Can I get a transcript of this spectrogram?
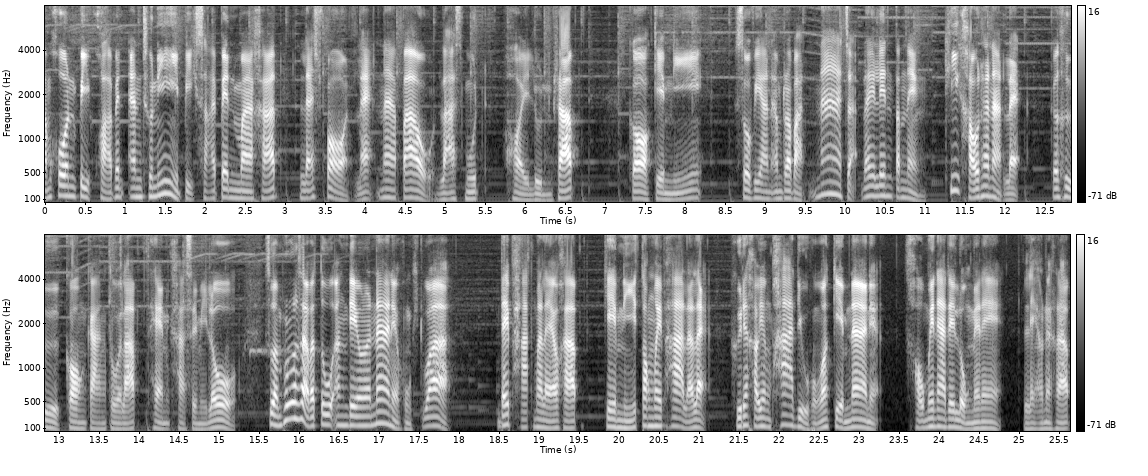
3 คน ปีกขวาเป็นแอนโทนี ปีกซ้ายเป็นมาคัสแลชฟอร์ด และหน้าเป้า ลาสมุดหอยลุนครับ ก็เกมนี้ โซฟิอัน อัมราบัต น่าจะได้เล่นตำแหน่ง ที่เขาถนัดแหละ ก็คือกองกลางตัวรับแทนคาเซมิโล ส่วนผู้รักษาประตูอังเดลนาน่าเนี่ยผมคิดว่าได้พักมาแล้วครับ เกมนี้ต้องไม่พลาดแล้วแหละ คือถ้าเขายังพลาดอยู่ผมว่าเกมหน้าเนี่ยเขาไม่น่าได้ลงแน่ๆแล้วนะครับ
